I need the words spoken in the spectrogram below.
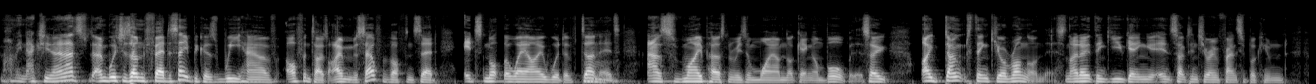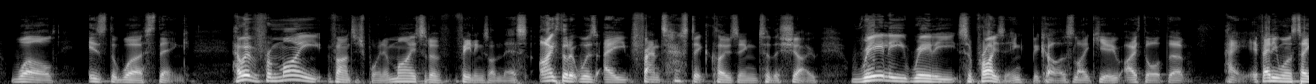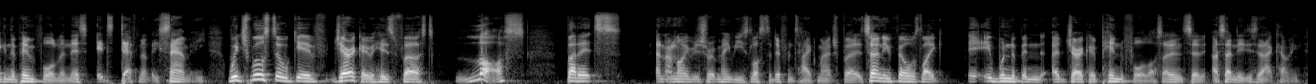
I mean, actually, and that's and which is unfair to say because we have oftentimes, I myself have often said it's not the way I would have done hmm. it. As my personal reason why I'm not getting on board with it, so I don't think you're wrong on this, and I don't think you getting sucked into your own fancy booking world is the worst thing. However, from my vantage point and my sort of feelings on this, I thought it was a fantastic closing to the show. Really, really surprising because, like you, I thought that hey, if anyone's taking the pinfall in this, it's definitely Sammy, which will still give Jericho his first loss, but it's, and I'm not even sure, maybe he's lost a different tag match, but it certainly feels like it, it wouldn't have been a Jericho pinfall loss. I didn't see, I certainly didn't see that coming.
